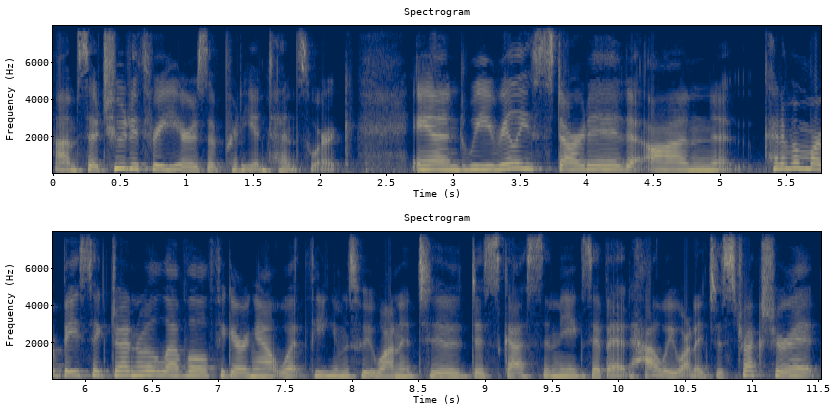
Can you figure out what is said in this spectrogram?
Um, so, two to three years of pretty intense work. And we really started on kind of a more basic general level, figuring out what themes we wanted to discuss in the exhibit, how we wanted to structure it.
